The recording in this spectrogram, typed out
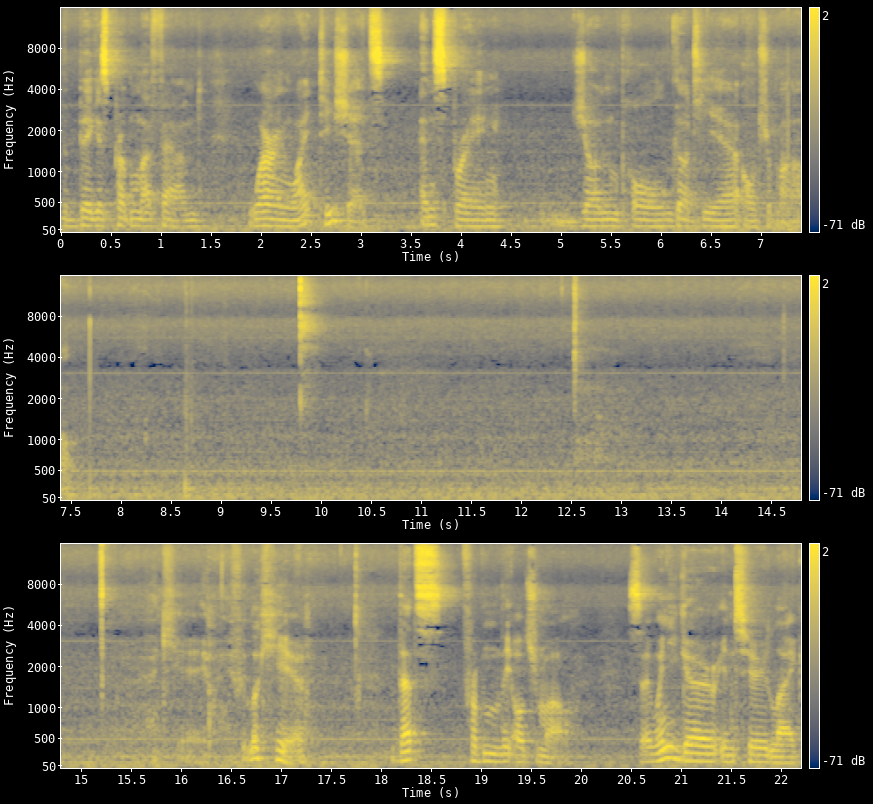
the biggest problem I found wearing white t-shirts and spraying John Paul Gaultier Ultra Male. Okay, if we look here, that's from the Ultra Male. So when you go into like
